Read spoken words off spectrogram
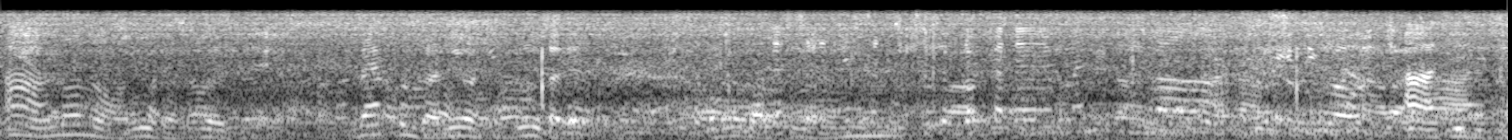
Ah, no, no, io adesso. Beh, al contrario, io a un punto adesso. Ah, sì, sì,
